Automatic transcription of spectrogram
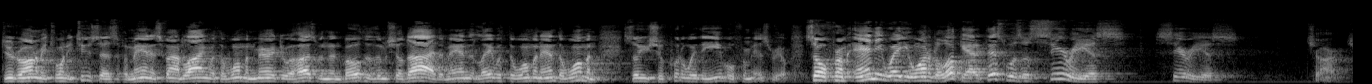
Deuteronomy 22 says, if a man is found lying with a woman married to a husband, then both of them shall die, the man that lay with the woman and the woman. So you shall put away the evil from Israel. So from any way you wanted to look at it, this was a serious, serious charge.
